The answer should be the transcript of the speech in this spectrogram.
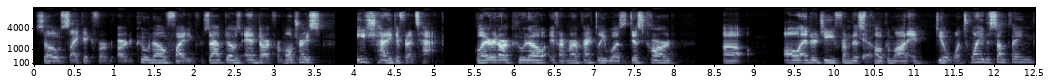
So, Psychic for Articuno, Fighting for Zapdos, and Dark for Moltres. Each had a different attack. Galarian Articuno, if I remember correctly, was discard uh, all energy from this Yeah. Pokemon and deal 120 to something.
